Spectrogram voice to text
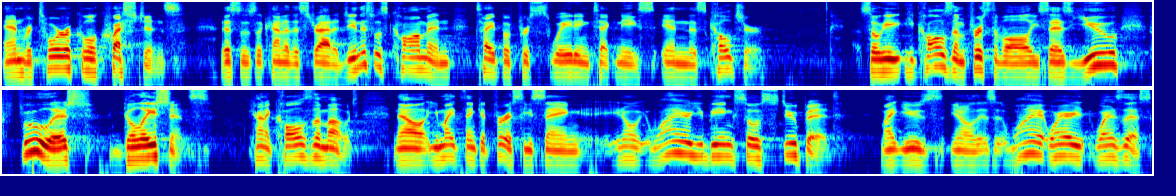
and rhetorical questions. This was the, kind of the strategy. And this was common type of persuading techniques in this culture. So he, he calls them, first of all, he says, You foolish Galatians. Kind of calls them out. Now, you might think at first he's saying, You know, why are you being so stupid? Might use, you know, this, why, why, are, why is this?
